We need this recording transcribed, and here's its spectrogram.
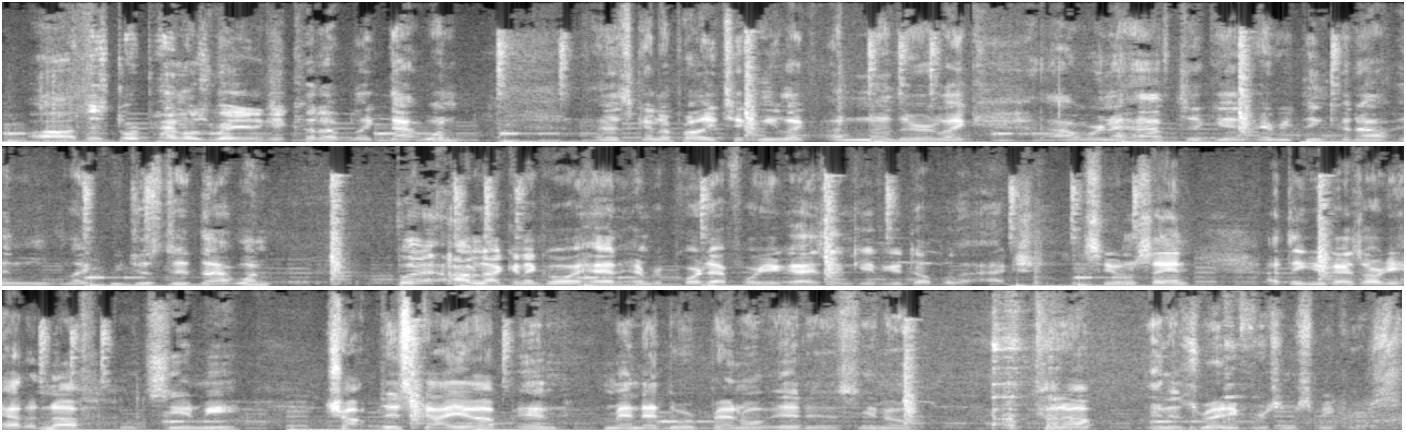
Uh, this door panel is ready to get cut up like that one and it's gonna probably take me like another like hour and a half to get everything cut out and like we just did that one. But I'm not gonna go ahead and record that for you guys and give you double the action. You see what I'm saying? I think you guys already had enough seeing me chop this guy up and man that door panel it is you know cut up and it's ready for some speakers.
